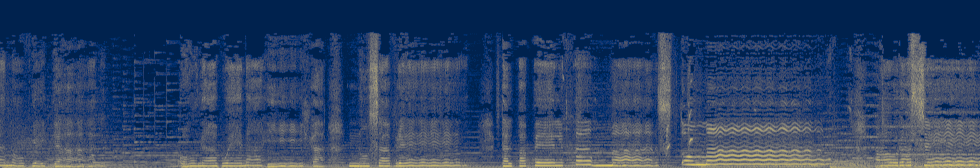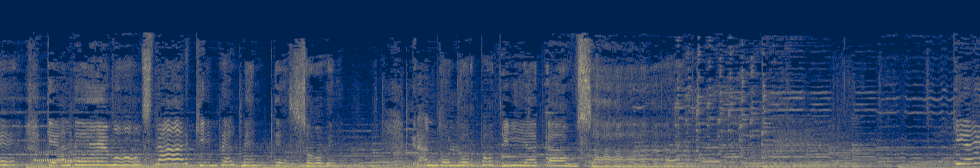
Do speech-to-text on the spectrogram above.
Una novia ideal o una buena hija, no sabré tal papel jamás tomar. Ahora sé que al demostrar quién realmente soy, gran dolor podría causar. ¿Quién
